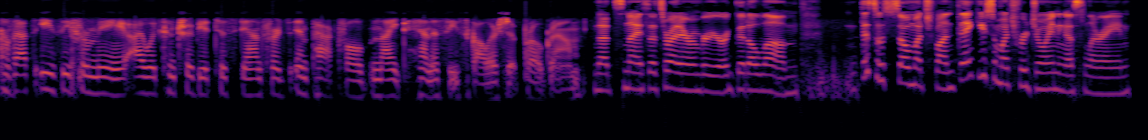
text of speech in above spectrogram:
Well, that's easy for me. I would contribute to Stanford's impactful Knight Hennessy Scholarship Program. That's nice. That's right. I remember you're a good alum. This was so much fun. Thank you so much for joining us, Lorraine.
